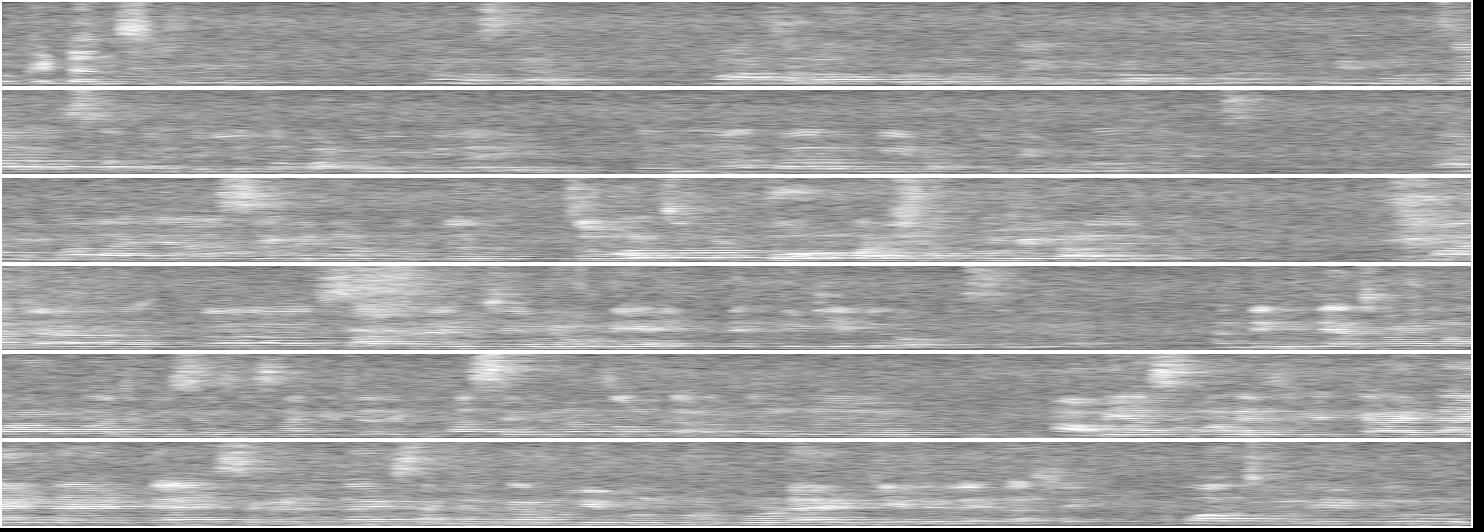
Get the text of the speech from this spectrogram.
ओके डन सर नमस्कार. माझं नाव प्रमोद व्यंकटराव कुंभार. मी मूळचा सातारा जिल्ह्याचा पाटण येथील आहे. पण आता मी राहतो देवगडमध्येच आणि मला या सेमिनारबद्दल जवळजवळ दोन वर्षापूर्वी कळालेलं होतं. माझ्या सासऱ्यांचे मेवणी आहेत त्यांनी केलेलं होतं सेमिनार. आणि त्यांनी त्याच वेळी मला आणि माझ्या मिसेसला सांगितलेलं की हा सेमिनार जाऊन करा. पण आम्ही असं म्हणायचो की काय डाएट डाएट काय सगळेच डाएट सांगतात. कारण मी पण भरपूर डाएट केलेले आहेत असे. वाचून हे करून.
